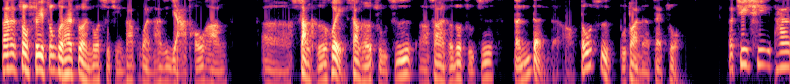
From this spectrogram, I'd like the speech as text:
那在做，所以中国它做很多事情，它不管它是亚投行、呃上合会、上合组织啊、上海合作组织等等的啊，都是不断的在做。那 G 七它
